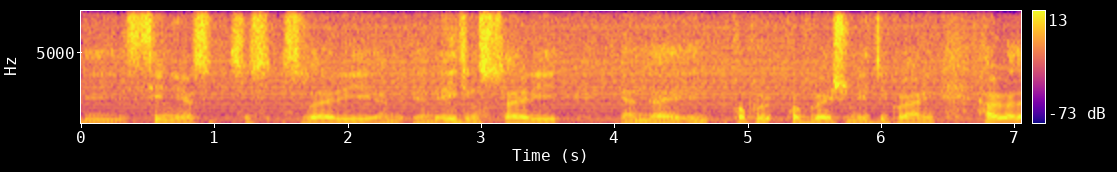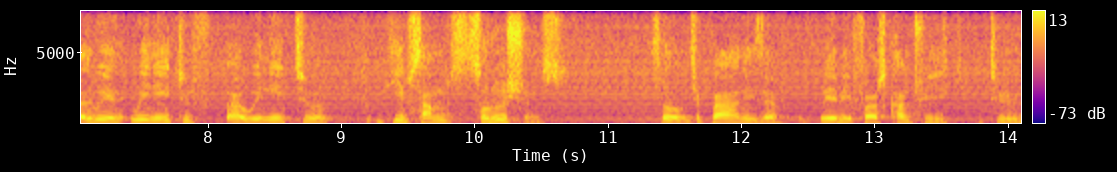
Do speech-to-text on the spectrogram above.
the senior society and, and aging society, and uh, population is declining. However, that we, we need to uh, we need to give some solutions. So Japan is a maybe first country to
